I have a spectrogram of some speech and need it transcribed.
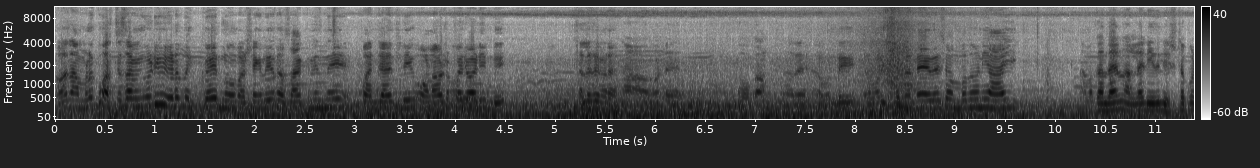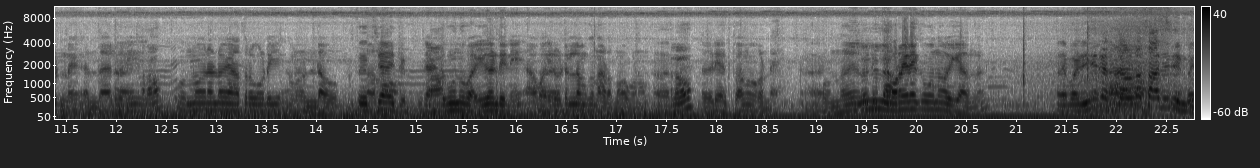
അപ്പോൾ നമ്മൾ കുറച്ച് സമയം കൂടി ഇവിടെ നിൽക്കുമായിരുന്നു പക്ഷെ റസാഖിന് ഇന്ന് പഞ്ചായത്തിൽ ഓണാവട്ട പരിപാടി ഉണ്ട് അല്ല ചെങ്ങനെ ആ അതുകൊണ്ട് നോക്കാം. അതെ അതുകൊണ്ട് നമ്മൾ ഇപ്പം തന്നെ ഏകദേശം ഒമ്പത് മണി ആയി നമുക്ക് എന്തായാലും നല്ല രീതിയിൽ ഇഷ്ടപ്പെട്ടുണ്ട് എന്തായാലും ഒരു ഒന്നോ രണ്ടോ യാത്ര കൂടി നമ്മൾ ഉണ്ടാവും. തീർച്ചയായിട്ടും. രണ്ടു മൂന്ന് വഴി കണ്ടിന്. ആ വഴിയിലോട്ടെല്ലാം നമുക്ക് നടന്നു നോക്കണം ഹലോ? എവിടെ എത്താൻ നോക്കണ്ടേ. ഒന്ന് കുറയിലേക്ക് പോകുന്ന വഴിയാന്ന്. അതെ വഴിയിൽ എത്താനുള്ള സാധ്യതയുണ്ട്.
